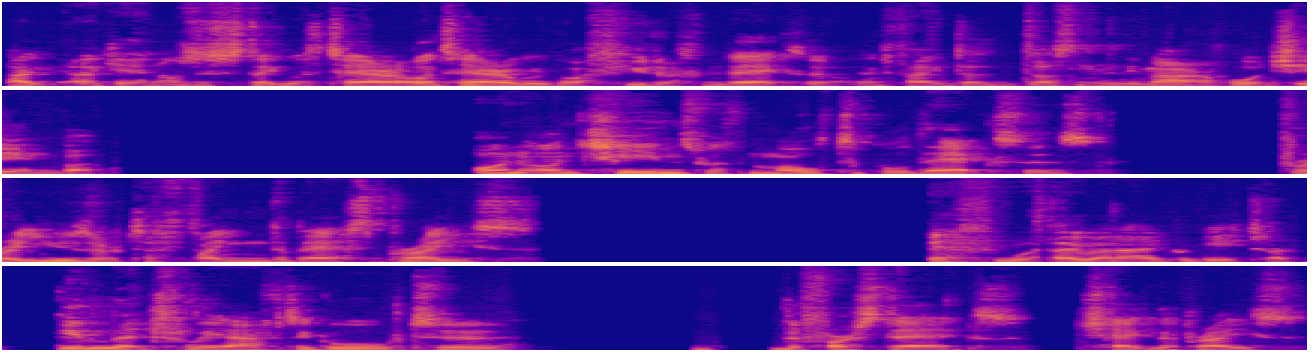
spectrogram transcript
again, I'll just stick with Terra. On Terra, we've got a few different DEXs. In fact, it doesn't really matter what chain, but on, on chains with multiple dexes for a user to find the best price, if without an aggregator, they literally have to go to the first dex, check the price,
